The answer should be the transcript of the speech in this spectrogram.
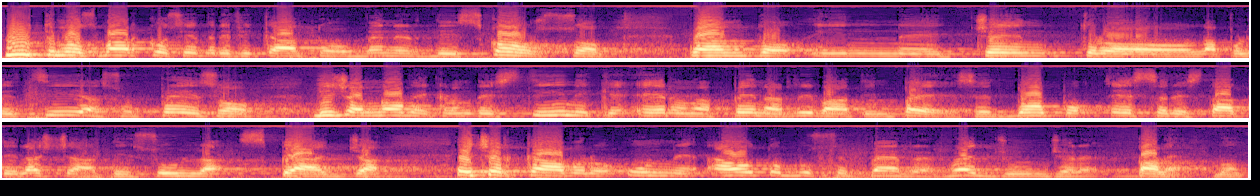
L'ultimo sbarco si è verificato venerdì scorso quando in centro la polizia ha sorpreso 19 clandestini che erano appena arrivati in paese dopo essere stati lasciati sulla spiaggia e cercavano un autobus per raggiungere Palermo.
